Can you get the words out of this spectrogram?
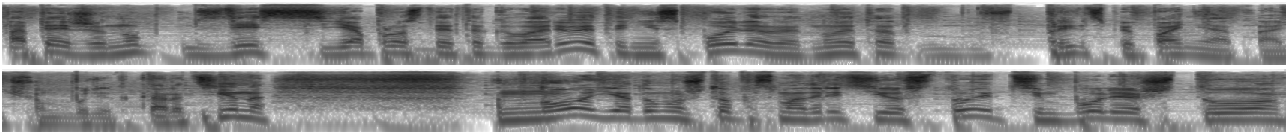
опять же, ну, здесь я просто это говорю, это не спойлеры, но это, в принципе, понятно, о чем будет картина. Но я думаю, что посмотреть ее стоит, тем более, что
